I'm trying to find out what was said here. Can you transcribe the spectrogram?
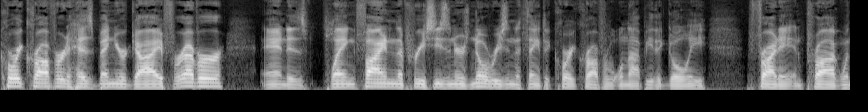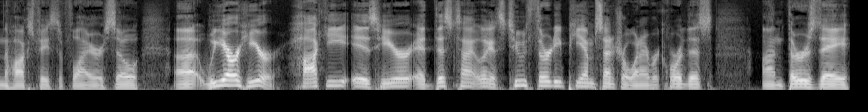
Corey Crawford has been your guy forever and is playing fine in the preseason. There's no reason to think that Corey Crawford will not be the goalie Friday in Prague when the Hawks face the Flyers. So uh, we are here. Hockey is here at this time. Look, it's 2:30 p.m. Central when I record this on Thursday.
